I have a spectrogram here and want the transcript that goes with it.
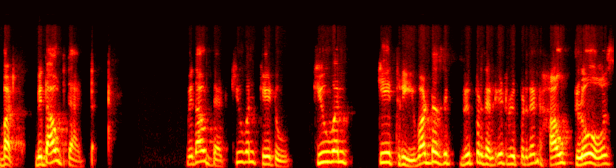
But without that, without that, Q1, K2, Q1, K3, what does it represent? It represent how close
